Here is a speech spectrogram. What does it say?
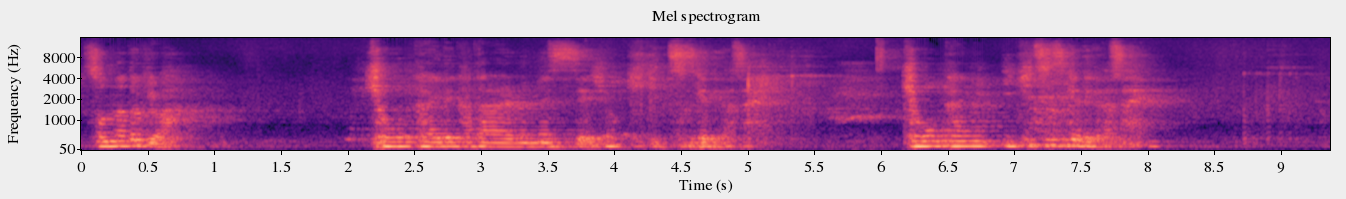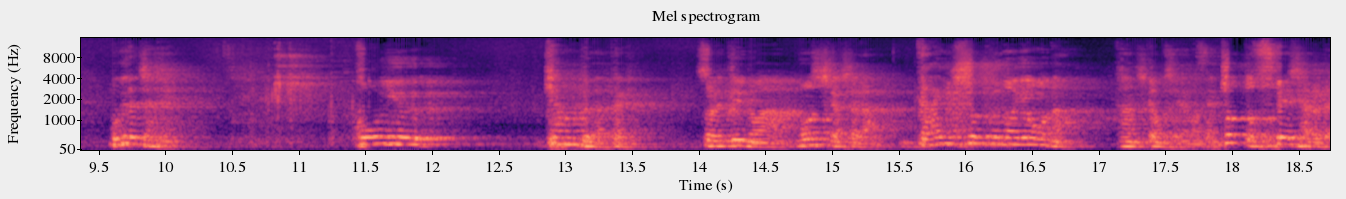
そんな時は教会で語られるメッセージを聞き続けてください。教会に生き続けてください。僕たちはねこういうキャンプだったりそれっていうのはもしかしたら外食のような感じかもしれません。ちょっとスペシャルで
